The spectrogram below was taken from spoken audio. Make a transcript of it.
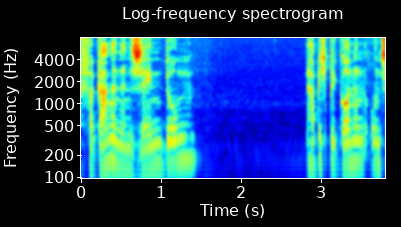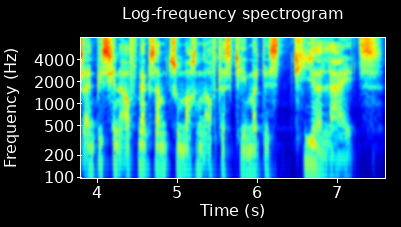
vergangenen Sendung habe ich begonnen, uns ein bisschen aufmerksam zu machen auf das Thema des Tierleids.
